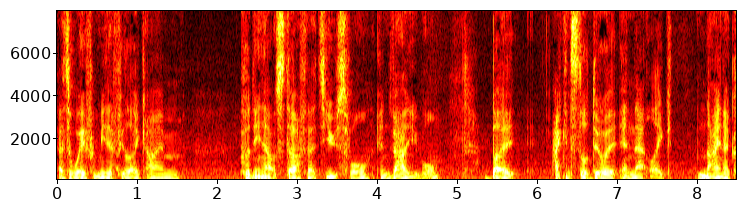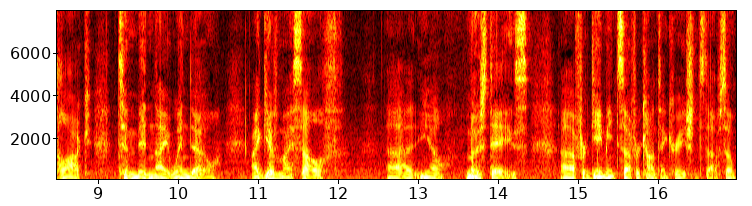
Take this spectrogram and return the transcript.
that's a way for me to feel like I'm putting out stuff that's useful and valuable, but I can still do it in that like nine o'clock to midnight window. I give myself, uh, you know, most days uh, for gaming stuff or content creation stuff. So,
